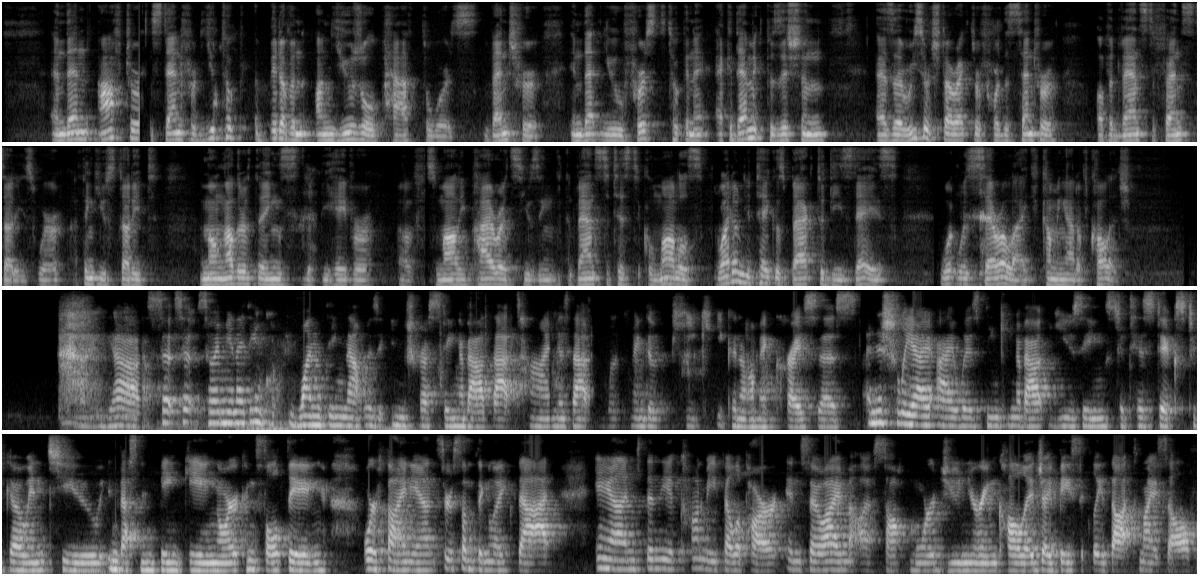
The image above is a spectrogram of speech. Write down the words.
And then after Stanford, you took a bit of an unusual path towards venture in that you first took an academic position as a research director for the Center of Advanced Defense Studies, where I think you studied, among other things, the behavior of Somali pirates using advanced statistical models. Why don't you take us back to these days? What was Sarah like coming out of college? Yeah. So, so, so, I mean, I think one thing that was interesting about that time is that we're kind of peak economic crisis. Initially, I, I was thinking about using statistics to go into investment banking or consulting or finance or something like that. And then the economy fell apart. And so I'm a sophomore, junior in college. I basically thought to myself,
